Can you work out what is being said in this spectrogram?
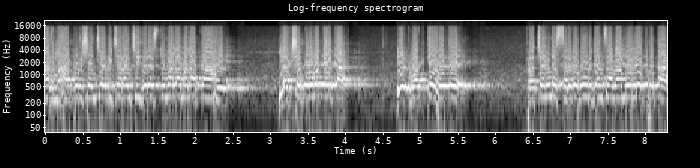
आज महापुरुषांच्या विचारांची गरज तुम्हाला मला का आहे? लक्षपूर्वक आहे का एक वक्ते होते प्रचंड सर्वदूर ज्यांचा नामोल्लेख होता.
